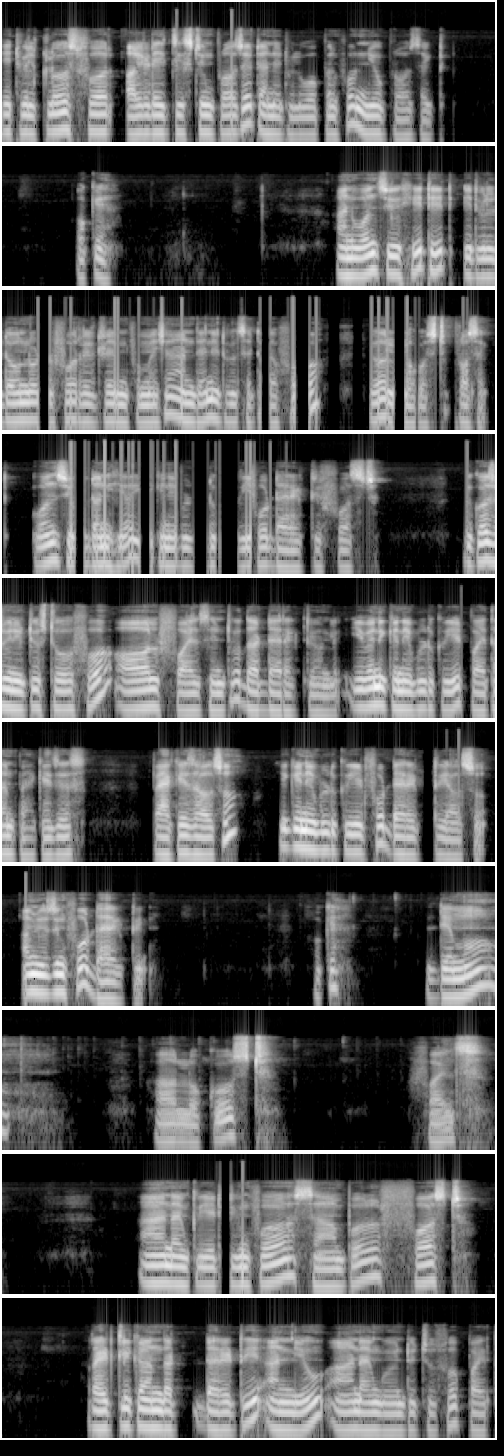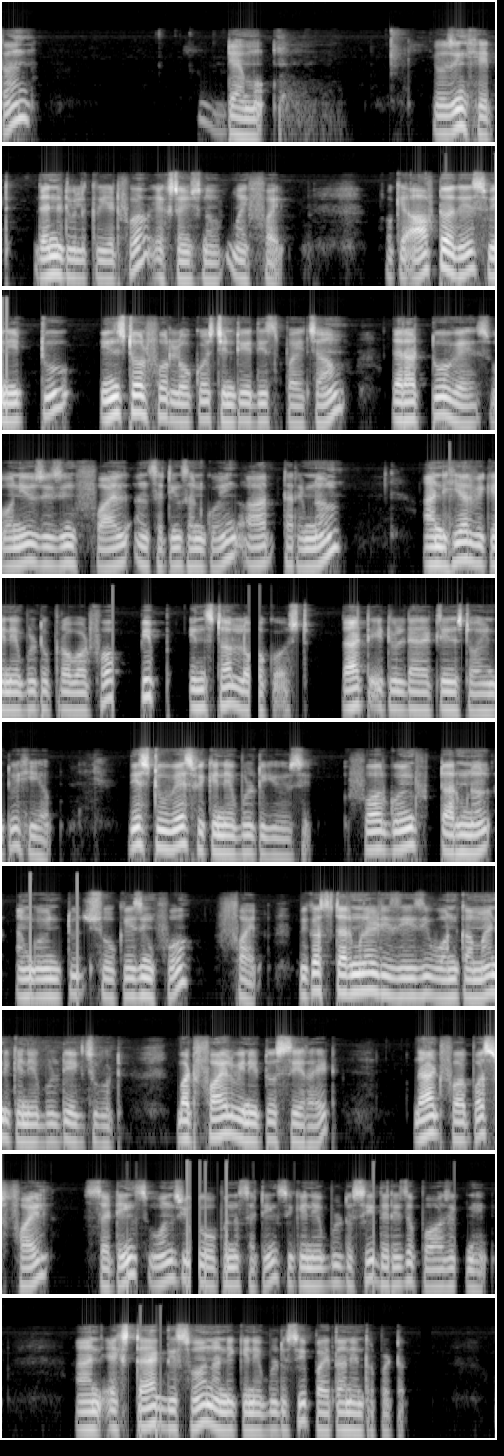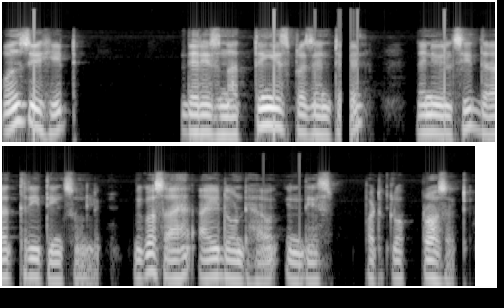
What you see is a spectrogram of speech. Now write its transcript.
it will close for already existing project and it will open for new project. Okay. And once you hit it it will download for related information and then it will set up for your locust project. Once you're done here you can able to create for directory first because we need to store for all files into that directory only. Even you can able to create python packages. Package also you can able to create for directory also. I'm using for directory. Okay. Demo or locust files. And i'm creating for sample first right click on that directory and new and i'm going to choose for python demo. Using hit then it will create for extension of my file. Okay after this we need to install for locust into this pycharm. There are two ways. One is using file and settings and going or terminal. And here we can able to provide for pip install locust that it will directly install into here these two ways we can able to use it. For going to terminal i'm going to showcasing for file. Because terminal is easy one command you can able to execute. But file we need to see right? That purpose file settings once you open the settings you can able to see there is a project name. And extract this one and you can able to see python interpreter. Once you hit there is nothing is presented then you will see there are three things only because i i don't have in this particular project.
